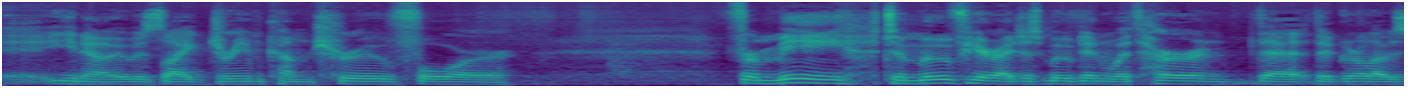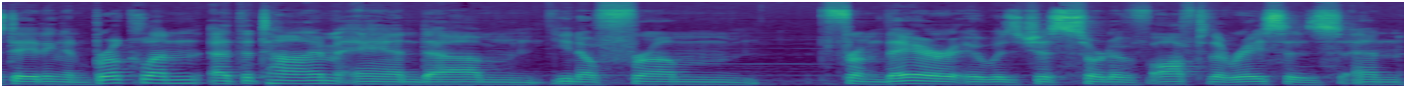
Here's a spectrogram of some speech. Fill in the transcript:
you know, it was like dream come true for for me to move here, I just moved in with her and the the girl I was dating in Brooklyn at the time, and um, you know from from there it was just sort of off to the races. And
